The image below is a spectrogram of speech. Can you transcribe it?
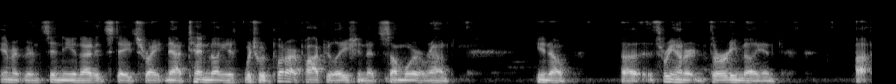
immigrants in the United States right now, 10 million, which would put our population at somewhere around, you know, uh, 330 million. Uh,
